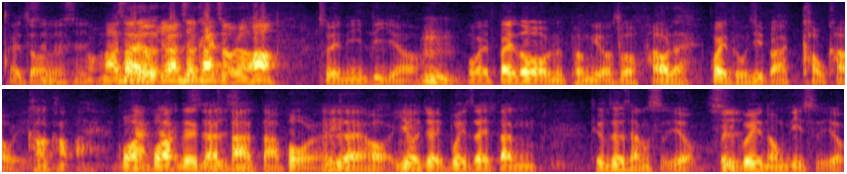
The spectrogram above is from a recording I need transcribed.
开走了，是是是马上游览车开走了哈。水泥地哦，嗯，我还拜托我们的朋友说，好了，怪土去把它敲敲诶，敲敲哎，刮刮，再把它打打破了，对不对？哦，以后就也不会再当停车场使用，回归农地使用。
